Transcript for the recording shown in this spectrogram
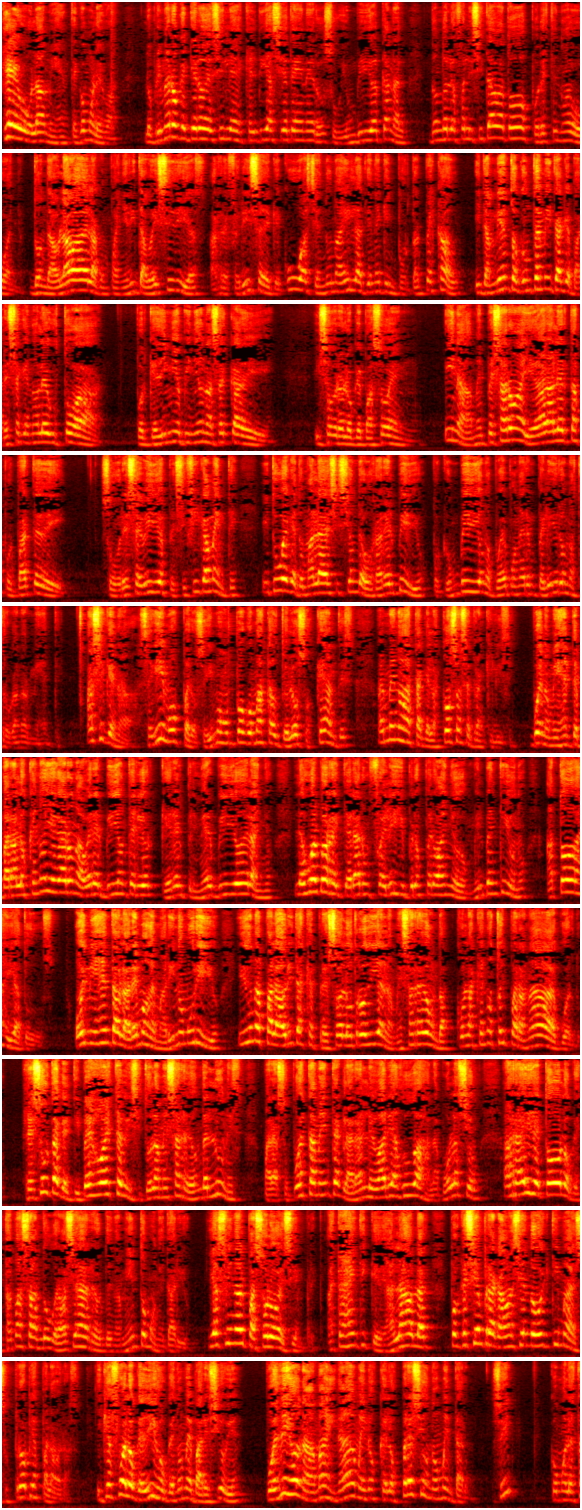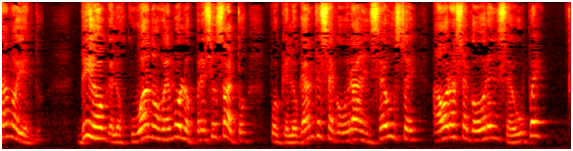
¿Qué hola mi gente? ¿Cómo les va? Lo primero que quiero decirles es que el día 7 de enero subí un vídeo al canal donde los felicitaba a todos por este nuevo año, donde hablaba de la compañerita Basie Díaz a referirse de que Cuba, siendo una isla, tiene que importar pescado, y también toqué un temita que parece que no le gustó a... porque di mi opinión acerca de... y sobre lo que pasó en... Y nada, me empezaron a llegar alertas por parte de... sobre ese vídeo específicamente, y tuve que tomar la decisión de borrar el vídeo, porque un vídeo no puede poner en peligro nuestro canal, mi gente. Así que nada, seguimos, pero seguimos un poco más cautelosos que antes, al menos hasta que las cosas se tranquilicen. Bueno, mi gente, para los que no llegaron a ver el vídeo anterior, que era el primer vídeo del año, les vuelvo a reiterar un feliz y próspero año 2021 a todas y a todos. Hoy, mi gente, hablaremos de Marino Murillo y de unas palabritas que expresó el otro día en la mesa redonda con las que no estoy para nada de acuerdo. Resulta que el tipejo este visitó la mesa redonda el lunes para supuestamente aclararle varias dudas a la población a raíz de todo lo que está pasando gracias al reordenamiento monetario. Y al final pasó lo de siempre. A esta gente hay que dejarlas hablar porque siempre acaban siendo víctimas de sus propias palabras. ¿Y qué fue lo que dijo que no me pareció bien? Pues dijo nada más y nada menos que los precios no aumentaron. ¿Sí? Como lo están oyendo. Dijo que los cubanos vemos los precios altos porque lo que antes se cobraba en CUC ahora se cobra en CUP.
